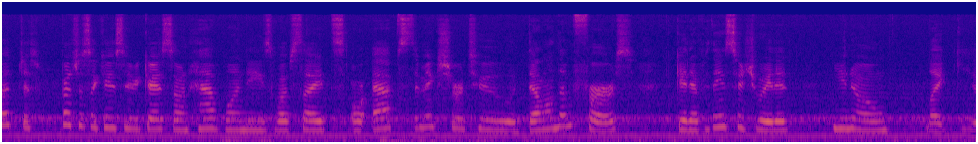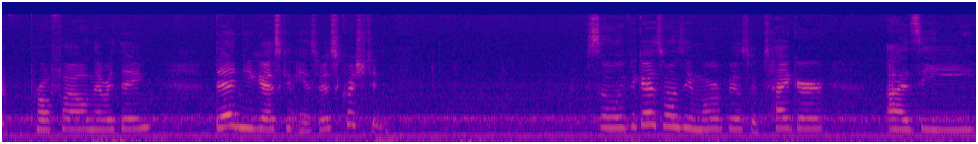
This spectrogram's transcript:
But just, but just in case if you guys don't have one of these websites or apps, then make sure to download them first, get everything situated, you know, like your profile and everything. Then you guys can answer this question. So if you guys want to see more videos with Tiger, Ozzy,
